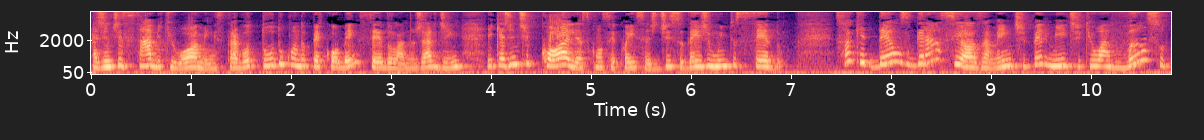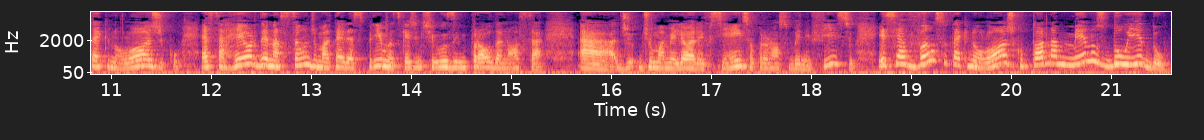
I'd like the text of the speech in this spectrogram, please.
a gente sabe que o homem estragou tudo quando pecou bem cedo lá no jardim e que a gente colhe as consequências disso desde muito cedo. Só que Deus graciosamente permite que o avanço tecnológico, essa reordenação de matérias-primas que a gente usa em prol da nossa de, de uma melhor eficiência para o nosso benefício, esse avanço tecnológico torna menos doído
